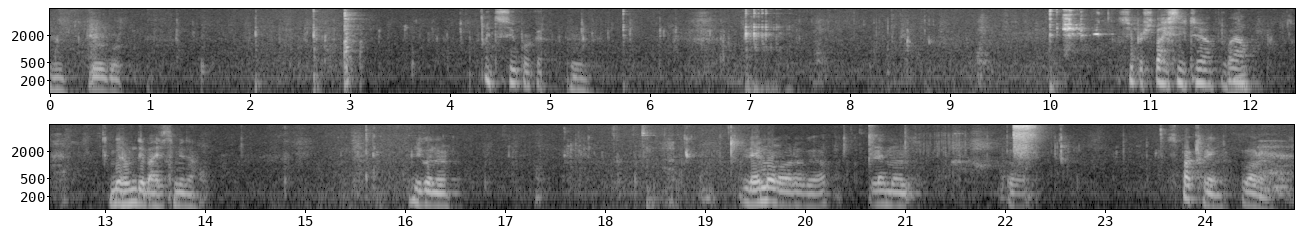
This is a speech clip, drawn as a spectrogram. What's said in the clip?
음, 그리고 It's super good. Super spicy too. Wow. 매운데 맛있습니다. 이거는 레몬 어르고요. 레몬 또 스파클링 워터.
